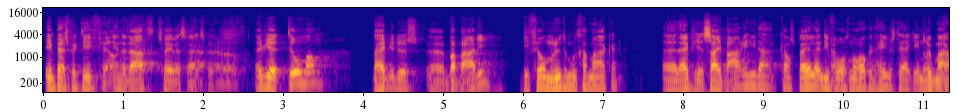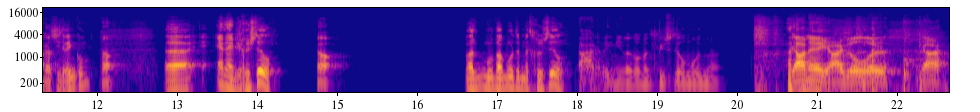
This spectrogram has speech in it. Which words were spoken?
In perspectief, inderdaad, twee wedstrijden gespeeld. Heb je Tilman, dan heb je dus Babadi, die veel minuten moet gaan maken. Dan heb je Saibari die daar kan spelen en die volgens nog ook een hele sterke indruk maken als hij erin komt. ja, en dan heb je Gustil. ja. Wat, moet- wat moet er met Gustil? ja, dat weet ik niet wat er met Guus stil moet. Maar... ja, nee, ja, ik wil, eh, ja.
